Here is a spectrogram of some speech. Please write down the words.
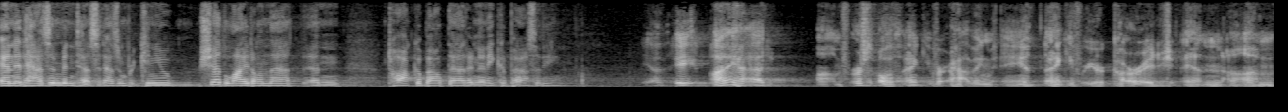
and it hasn't been tested. Hasn't. Can you shed light on that and talk about that in any capacity? Yeah, I had. Um, first of all, thank you for having me, and thank you for your courage. And um,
